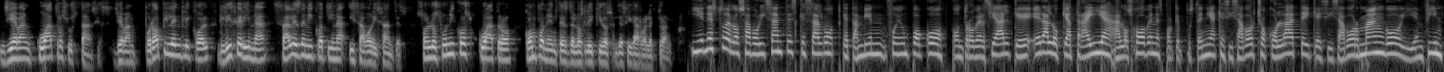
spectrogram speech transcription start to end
llevan cuatro sustancias. Llevan propilenglicol, glicerina, sales de nicotina y saborizantes. Son los únicos cuatro componentes de los líquidos de cigarro electrónico. Y en esto de los saborizantes, que es algo que también fue un poco controversial, que era lo que atraía a los jóvenes porque pues tenía que si sabor chocolate y que si sabor mango y en fin,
